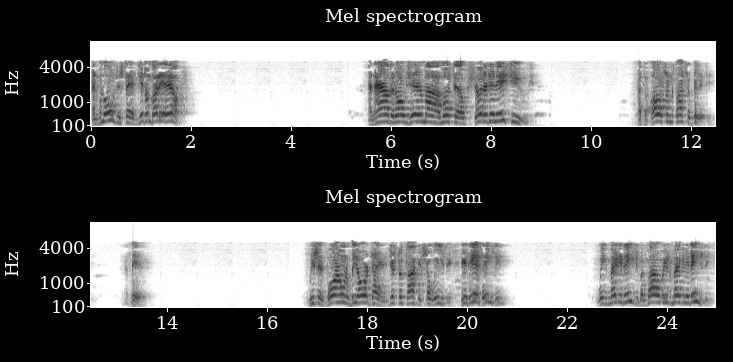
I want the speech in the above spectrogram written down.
And Moses said, get somebody else. And how that old Jeremiah must have shuddered in his shoes at the awesome responsibility that led. We said, boy, I want to be ordained. It just looks like it's so easy. It is easy. We've made it easy, but while we are making it easy,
